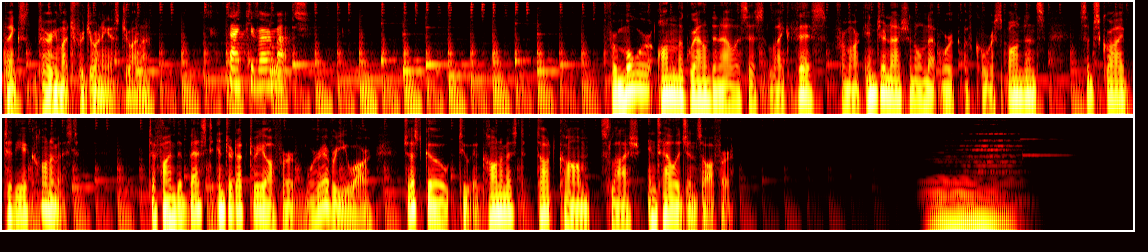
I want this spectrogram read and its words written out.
Thanks very much for joining us, Joanna. Thank you very much. For more on the ground analysis like this from our international network of correspondents, subscribe to The Economist. To find the best introductory offer wherever you are, just go to economist.com/intelligence offer.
